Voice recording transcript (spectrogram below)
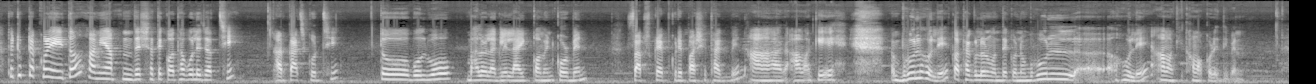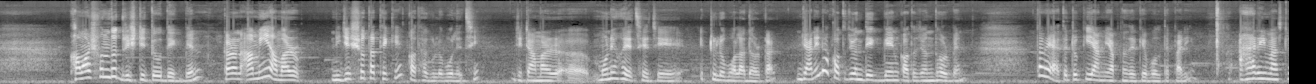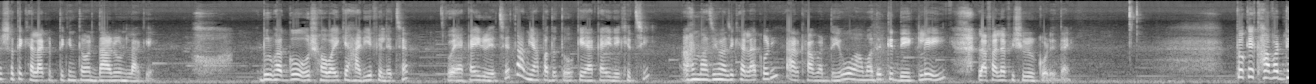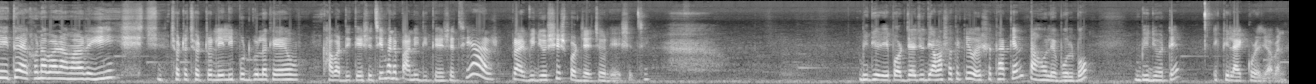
তো টুকটাক করে এই তো, আমি আপনাদের সাথে কথা বলে যাচ্ছি। আর কাজ করছি। তো বলব, ভালো লাগলে লাইক কমেন্ট করবেন সাবস্ক্রাইব করে পাশে থাকবেন। আর আমাকে ভুল হলে, কথাগুলোর মধ্যে কোনো ভুল হলে আমাকে ক্ষমা করে দিবেন। ক্ষমা সুন্দর দৃষ্টিতেও দেখবেন, কারণ আমি আমার নিজস্বতা থেকে কথাগুলো বলেছি, যেটা আমার মনে হয়েছে যে একটু বলা দরকার। জানি না কতজন দেখবেন, কতজন ধরবেন, তবে এতটুকুই আমি আপনাদেরকে বলতে পারি। আর এই মাছটার সাথে খেলা করতে কিন্তু আমার দারুণ লাগে। দুর্ভাগ্য, ও সবাইকে হারিয়ে ফেলেছে। ও একাই রয়েছে, তো আমি আপাতত ওকে একাই রেখেছি। আর মাঝে মাঝে খেলা করি, আর খাবার দিই। ও আমাদেরকে দেখলেই লাফালাফি শুরু করে দেয়। তোকে খাবার দিই তো, এখন আবার আমার এই ছোট ছোট লিলিপুটগুলোকেও খাবার দিতে এসেছি মানে পানি দিতে এসেছি, আর প্রায় ভিডিও শেষ পর্যায়ে চলে এসেছি। ভিডিওর এই পর্যায়ে যদি আমার সাথে কেউ এসে থাকেন, তাহলে বলব ভিডিওতে একটি লাইক করে যাবেন।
